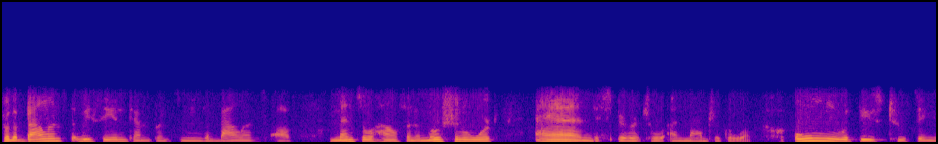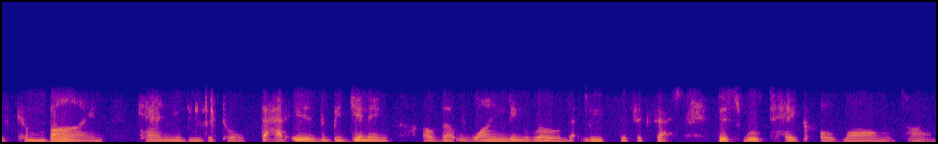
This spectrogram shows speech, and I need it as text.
For the balance that we see in temperance means a balance of mental health and emotional work and spiritual and magical work. Only with these two things combined can you be victorious. That is the beginning of that winding road that leads to success. This will take a long time.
